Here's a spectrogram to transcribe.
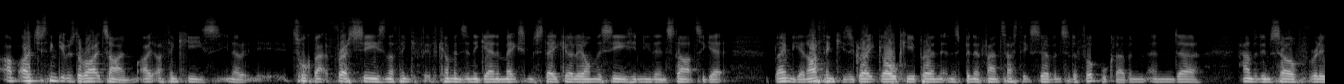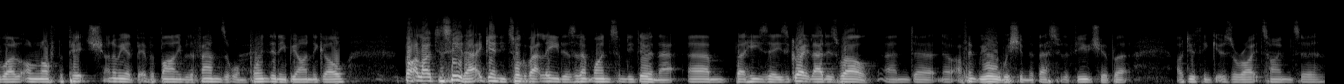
I, I just think it was the right time. I, I think he's, you know, talk about a fresh season. I think if, if Cummins in again and makes a mistake early on the season, you then start to get blamed again. I think he's a great goalkeeper and, and has been a fantastic servant to the football club and, and uh, handled himself really well on and off the pitch. I know he had a bit of a barney with the fans at one point, didn't he, behind the goal? But I like to see that. Again, you talk about leaders. I don't mind somebody doing that. Um, but he's a, he's a great lad as well. And uh, no, I think we all wish him the best for the future. But I do think it was the right time to,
